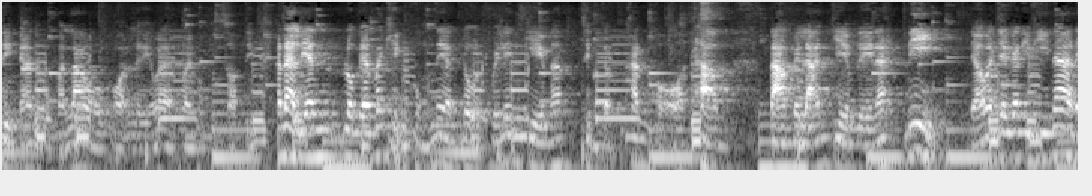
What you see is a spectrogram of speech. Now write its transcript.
ติดนะผมมาเล่าก่อนเลยว่าทำไมผมถึงสอบติดขณะเรียนโรงเรียนบ้านเข่งผมเนี่ยโดดไปเล่นเกมนะถึงกับขั้นขอตามตามไปร้านเกมเลยนะ นี่ เดี๋ยวมาเจอกันอีพีหน้าใน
